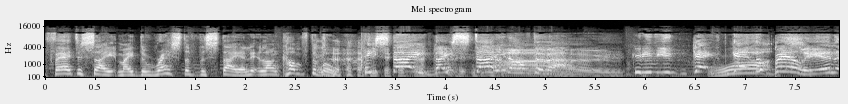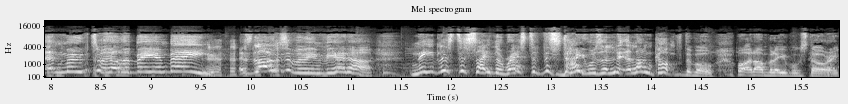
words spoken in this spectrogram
Fair to say it made the rest of the stay a little uncomfortable. he stayed. They stayed after that. Can you, you get get the What? bill, Ian, and move to another B&B. There's loads of them in Vienna. Needless to say, the rest of the stay was a little uncomfortable. What an unbelievable story.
